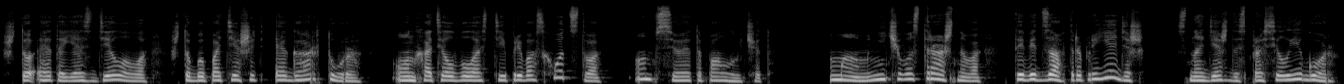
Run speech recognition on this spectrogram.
что это я сделала, чтобы потешить эго Артура. Он хотел власти и превосходства, он все это получит. «Мам, ничего страшного, ты ведь завтра приедешь?» — с надеждой спросил Егор.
